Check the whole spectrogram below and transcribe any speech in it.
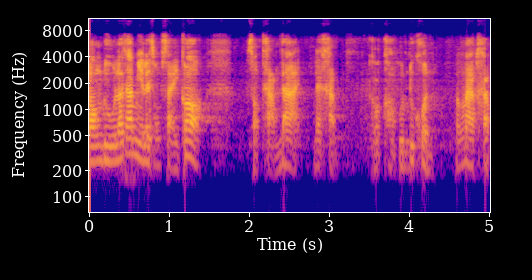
ลองดูแล้วถ้ามีอะไรสงสัยก็สอบถามได้นะครับ ก็ขอบคุณทุกคนมากๆครับ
